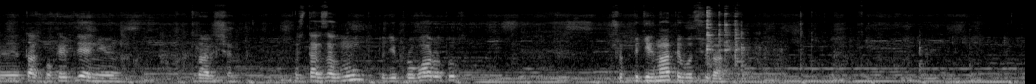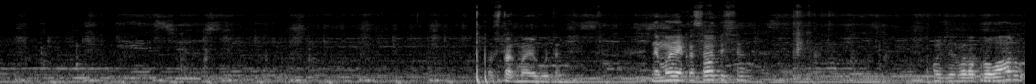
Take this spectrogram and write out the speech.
Е, Так, по кріпленню далі. Ось так загнув, тоді провару тут, щоб підігнати от сюди. Так має бути. Не касатися. Ось зараз провару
